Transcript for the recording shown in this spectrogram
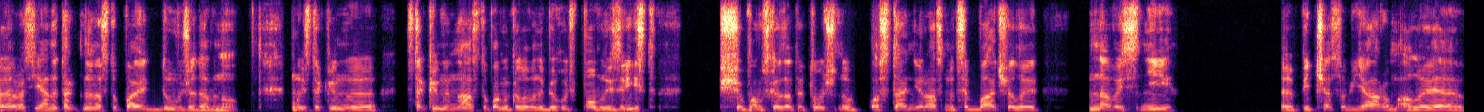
Е, Росіяни так не наступають дуже давно. Ми з таким е, з такими наступами, коли вони бігуть в повний зріст, щоб вам сказати точно, останній раз ми це бачили навесні е, під час об'яром, але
